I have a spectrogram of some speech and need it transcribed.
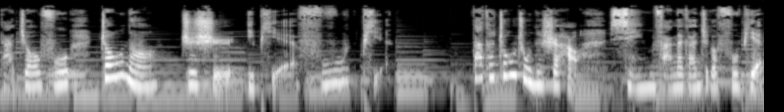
但樵夫找呢，只是一片腐片。当他找中的时候，兴奋的将这个腐片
